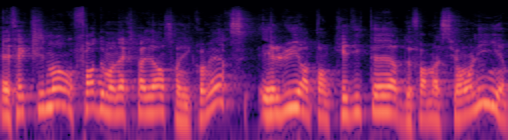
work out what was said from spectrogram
Effectivement, fort de mon expérience en e-commerce et lui en tant qu'éditeur de formation en ligne,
